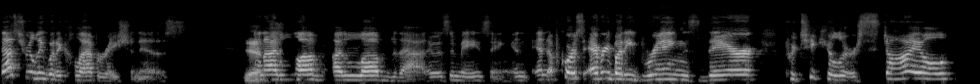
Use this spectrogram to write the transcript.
that's really what a collaboration is Yes. and I loved I loved that. It was amazing. And and of course everybody brings their particular style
